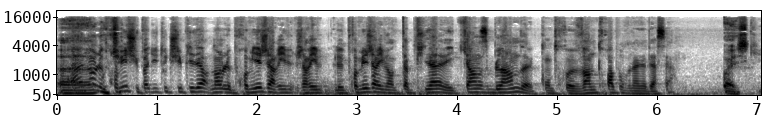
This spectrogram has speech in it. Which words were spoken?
Ah euh, non, le où tu- premier, je suis pas du tout chip leader. Non, le premier, j'arrive, j'arrive, le premier, j'arrive en table finale avec 15 blindes contre 23 pour mon adversaire. Ouais, ce qui.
